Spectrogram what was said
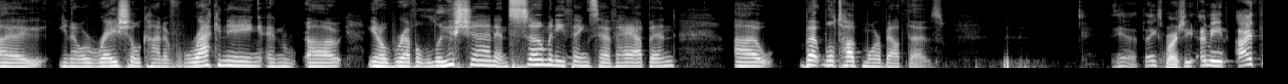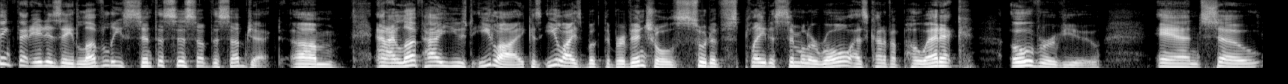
a you know a racial kind of reckoning and uh, you know revolution and so many things have happened uh, but we'll talk more about those Yeah, thanks, Marcie. I mean, I think that it is a lovely synthesis of the subject. Um, and I love how you used Eli, because Eli's book, The Provincials, sort of played a similar role as kind of a poetic overview. And so,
